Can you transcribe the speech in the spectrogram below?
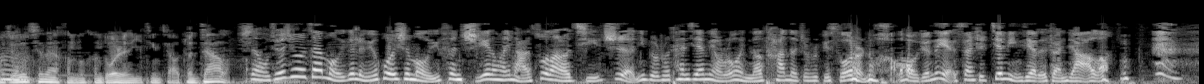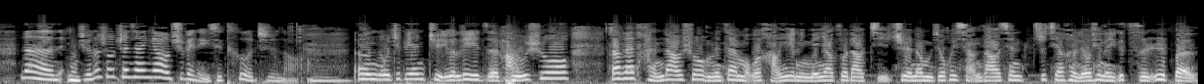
我觉得现在很多很多人已经叫专家了。是啊，我觉得就是在某一个领域或者是某一份职业的话，你把它做到了极致。你比如说摊煎饼，如果你能摊的就是比所有人都好的话，我觉得那也算是煎饼界的专家了。那你觉得说专家应该要具备哪些特质呢？嗯，我这边举一个例子，比如说刚才谈到说我们在某个行业里面要做到极致，那我们就会想到现之前很流行的一个词，日本。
